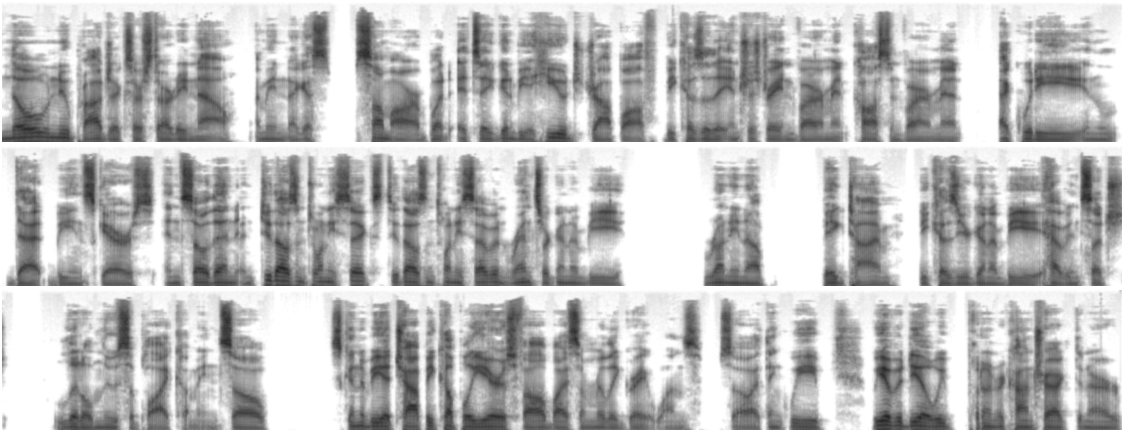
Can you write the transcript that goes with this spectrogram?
no new projects are starting now. I mean, I guess some are, but it's going to be a huge drop off because of the interest rate environment, cost environment, equity and debt being scarce. And so then in 2026, 2027, rents are going to be running up big time because you're going to be having such little new supply coming. So it's going to be a choppy couple years followed by some really great ones. So I think we we have a deal we put under contract and are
